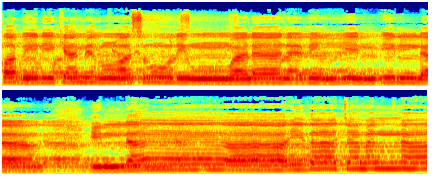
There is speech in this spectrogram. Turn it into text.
قبلك من رسول ولا نبي إلا إلا إذا تمنى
